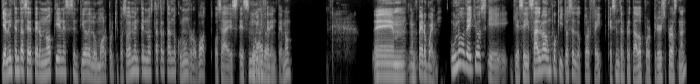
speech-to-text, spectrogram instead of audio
Y él lo intenta hacer, pero no tiene ese sentido del humor porque pues obviamente no está tratando con un robot. O sea, es, es muy diferente, ¿no? Em, pero bueno, Uno de ellos eh, que se salva un poquito es el Doctor Fate, que es interpretado por Pierce Brosnan.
